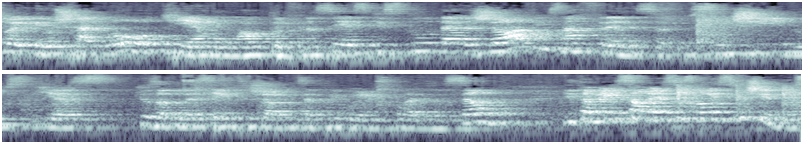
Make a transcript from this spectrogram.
foi ler o Charlot, que é um autor francês que estuda jovens na França, os sentidos que, as, que os adolescentes e jovens atribuem à escolarização, e também são esses dois sentidos.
